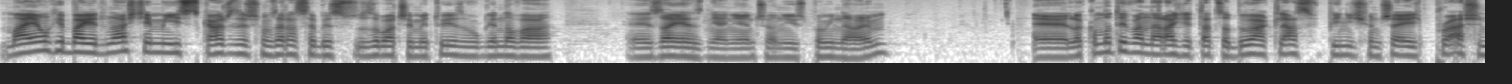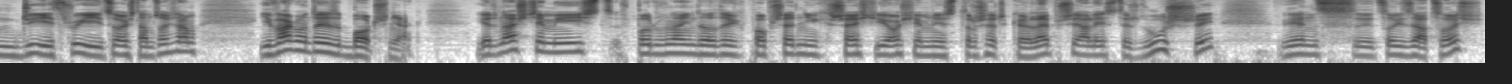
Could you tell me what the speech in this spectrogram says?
mają chyba 11 miejsc każdy, zresztą zaraz sobie zobaczymy. Tu jest w ogóle nowa e, zajezdnia, nie wiem czy o niej wspominałem. E, lokomotywa na razie ta co była, klas 56, Prussian G3, coś tam, coś tam. I wagon to jest boczniak. 11 miejsc w porównaniu do tych poprzednich 6 i 8 jest troszeczkę lepszy, ale jest też dłuższy, więc y, coś za coś.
